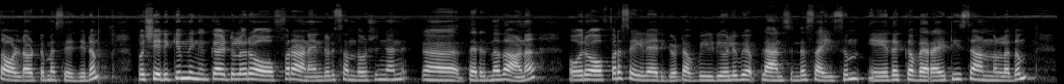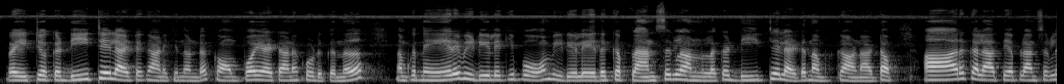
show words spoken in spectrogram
സോൾഡ് ഔട്ട് മെസ്സേജ് ഇടും. അപ്പോൾ ശരിക്കും നിങ്ങൾക്കായിട്ടുള്ള ഒരു ഓഫറാണ് എന്റെ ഒരു സന്തോഷം ഞാൻ തരുന്നതാണ്. ഒരു ഓഫർ സെയിലായിരിക്കും കേട്ടോ വീഡിയോയിൽ പ്ലാൻസിന്റെ സൈസും ഏതൊക്കെ വെറൈറ്റീസ് ആണെന്നുള്ളതും റേറ്റും ഒക്കെ ഡീറ്റെയിൽ ആയിട്ട് കാണിക്കുന്നുണ്ട്. കോംബോ ആയിട്ടാണ് കൊടുക്കുന്നത്. നമുക്ക് നേരെ വീഡിയോയിലേക്ക് പോവാം. വീഡിയോയിൽ ഏതൊക്കെ പ്ലാൻസുകളാണെന്നുള്ളതൊക്കെ ഡീറ്റെയിൽ ആയിട്ട് നമുക്ക് കാണാം കേട്ടോ ആറ് കലാത്തിയ പ്ലാൻസുകൾ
